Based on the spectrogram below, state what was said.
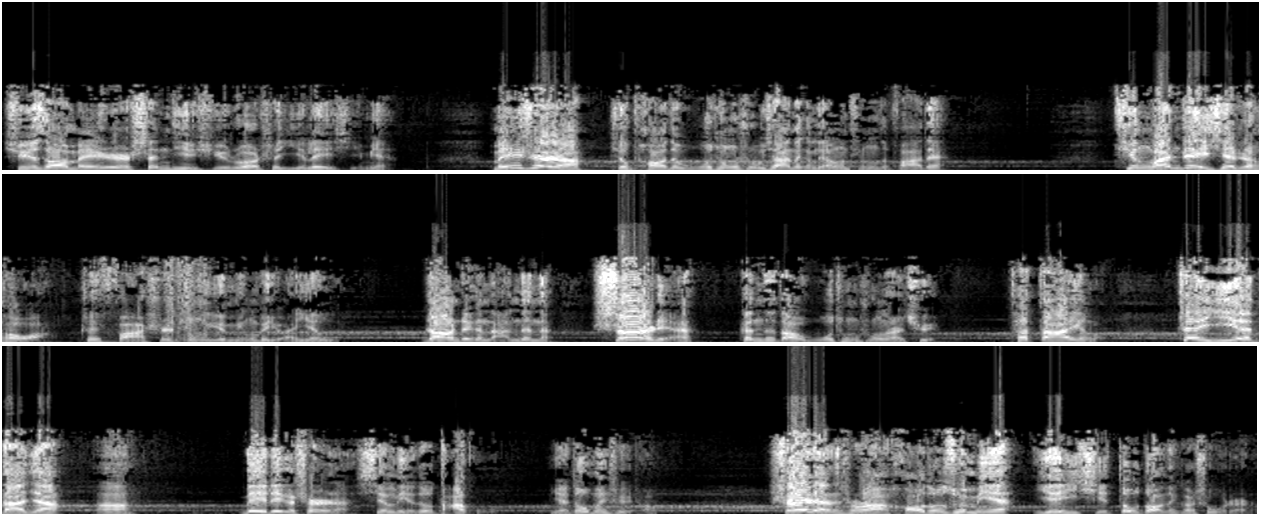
徐嫂每日身体虚弱，是以泪洗面，没事啊就跑到梧桐树下那个凉亭子发呆。听完这些之后啊，这法师终于明白原因了，让这个男的呢十二点跟他到梧桐树那儿去。他答应了。这一夜大家啊。为这个事儿呢，心里都打鼓，也都没睡着。十二点的时候啊，好多村民也一起都到那棵树这儿了。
